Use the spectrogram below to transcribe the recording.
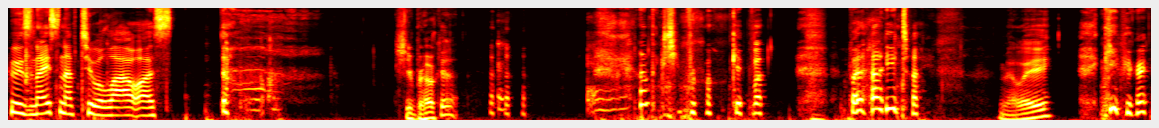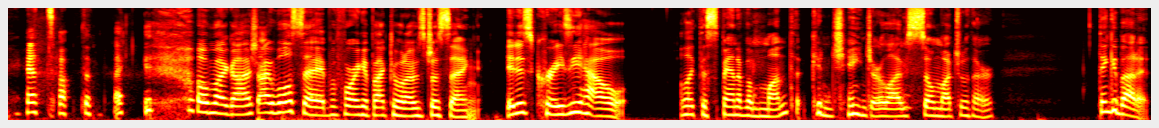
Who's nice enough to allow us She broke it? I don't think she broke it, but but how do you tie? Millie? Keep your hands off the mic. Oh my gosh! I will say before I get back to what I was just saying, it is crazy how, like, the span of a month can change our lives so much with her. Think about it.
